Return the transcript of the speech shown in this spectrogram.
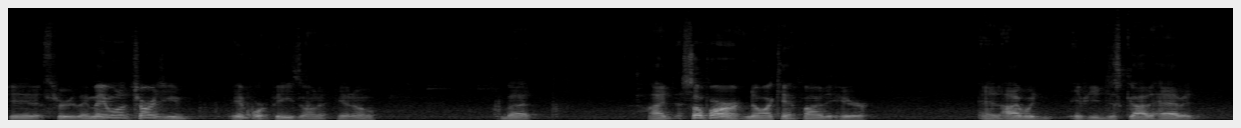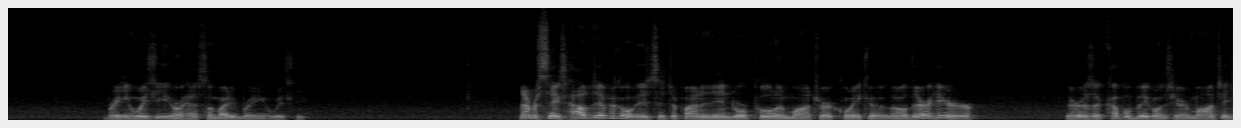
getting it through. They may want to charge you import fees on it, you know. But I so far no, I can't find it here. And I would, if you just got to have it, bring it with you or have somebody bring it with you. Number six, how difficult is it to find an indoor pool in Manta or Cuenca? Though they're here, there is a couple big ones here in Manta.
